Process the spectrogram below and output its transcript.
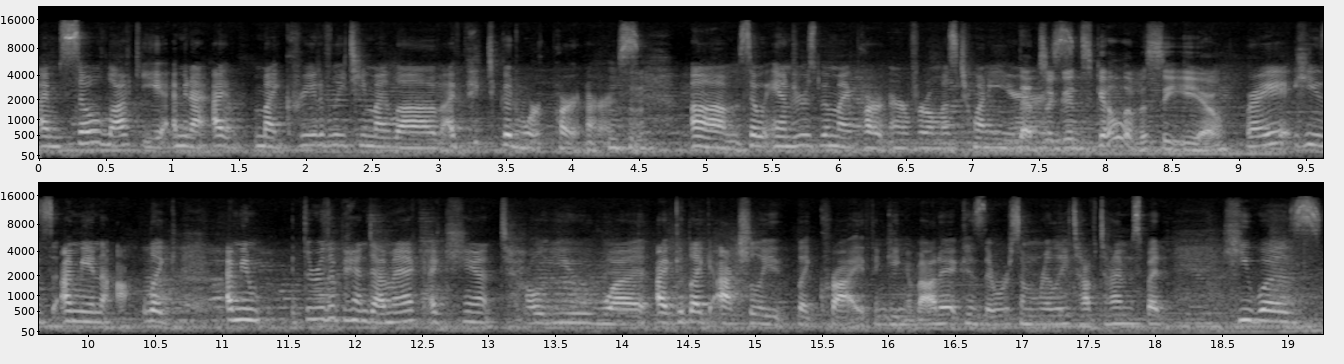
I'm so lucky. I mean, I, I, my creatively team I love. I picked good work partners. Um, so Andrew's been my partner for almost 20 years. That's a good skill of a CEO. Right? He's. I mean, like, I mean, through the pandemic, I can't tell you what I could like actually like cry thinking about it because there were some really tough times. But he was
